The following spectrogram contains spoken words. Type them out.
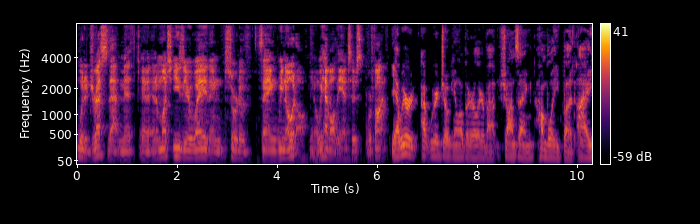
would address that myth in a much easier way than sort of saying we know it all. You know, we have all the answers. We're fine. Yeah, we were uh, we were joking a little bit earlier about Sean saying humbly, but I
